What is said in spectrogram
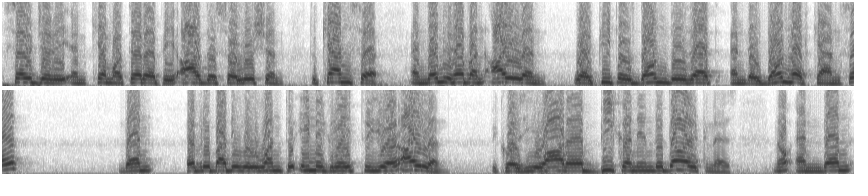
surgery and chemotherapy are the solution to cancer, and then you have an island where people don't do that and they don't have cancer, then everybody will want to immigrate to your island because you are a beacon in the darkness. No, and then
